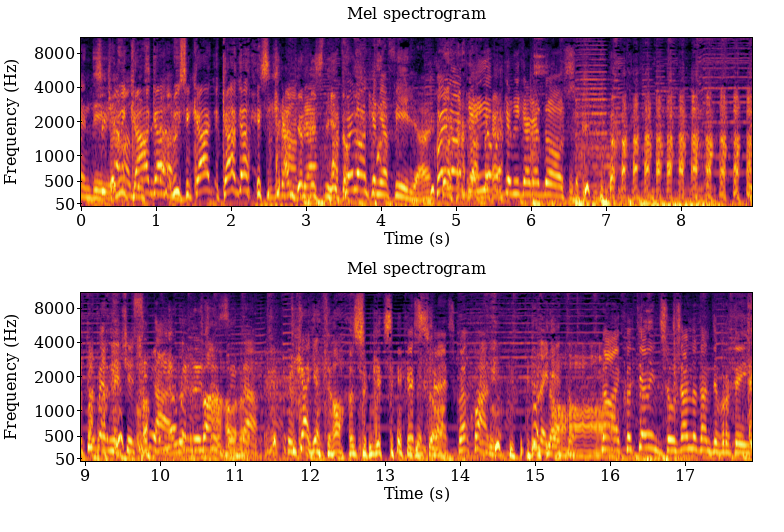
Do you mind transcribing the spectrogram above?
dandy. Cioè, lui cambia, caga, cambia. lui si caga, caga e si cambia il Ma vestito. quello anche mia figlia, eh. Quello anche io perché mi caga addosso. E tu per necessità. Io per necessità. Ti caghi addosso, in che senso? Che è successo? Qua- Quando? Tu l'hai No. detto? No, effettivamente sto usando tante proteine,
